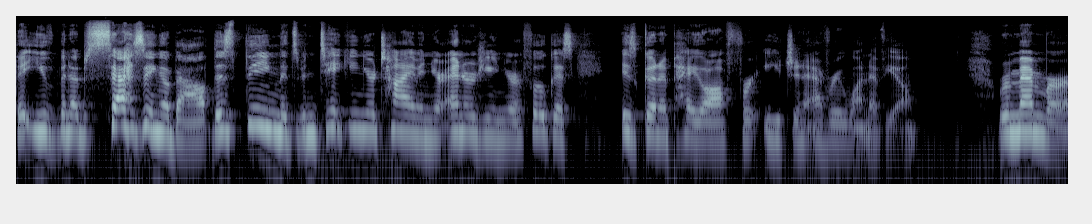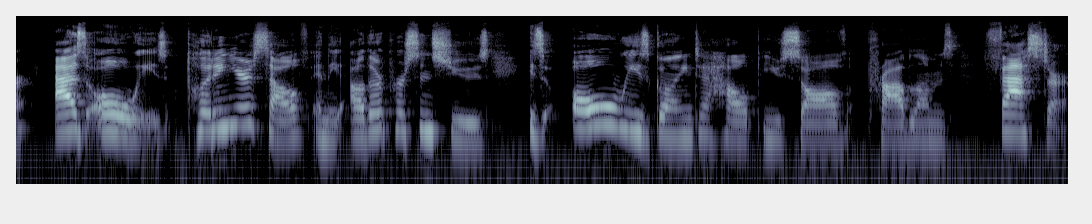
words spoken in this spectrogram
that you've been obsessing about, this thing that's been taking your time and your energy and your focus, is going to pay off for each and every one of you. Remember, as always, putting yourself in the other person's shoes is always going to help you solve problems faster.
